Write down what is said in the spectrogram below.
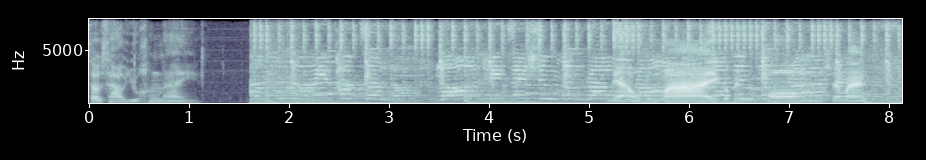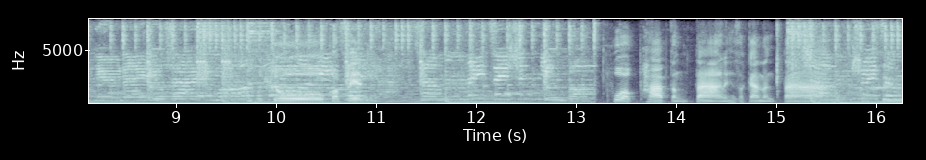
สาวๆอยู่ข้างใน เนี่ยเอาคุณไม้ก็เป็นห้องใช่ไหมคุณโจก็เป็น พวกภาพต่างๆ ในิทศการต่างๆหนังสือ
